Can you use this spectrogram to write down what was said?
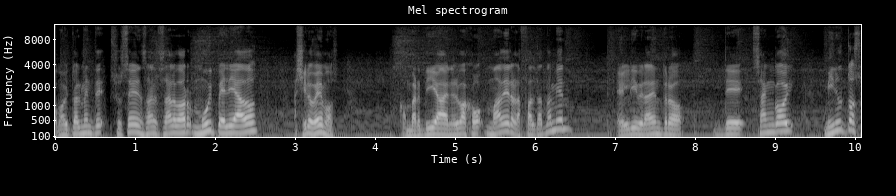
como habitualmente sucede en San Salvador, muy peleado. Allí lo vemos. Convertía en el bajo Madera, la falta también. El libre adentro de Sangoy. Minutos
